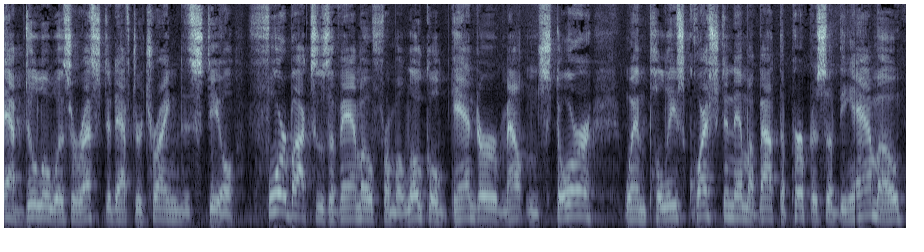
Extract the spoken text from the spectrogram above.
Abdullah was arrested after trying to steal four boxes of ammo from a local Gander Mountain store. When police questioned him about the purpose of the ammo,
